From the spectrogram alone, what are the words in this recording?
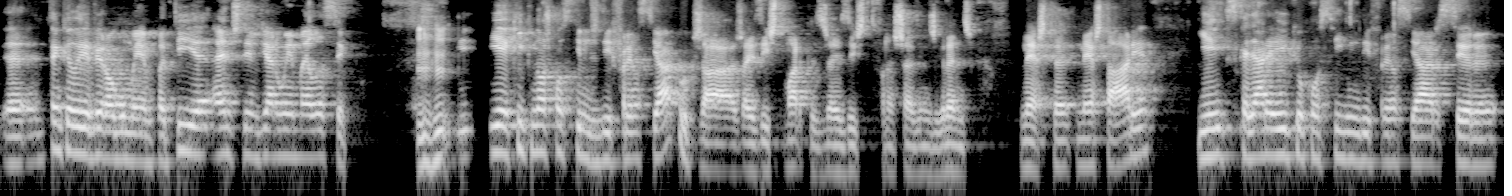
Uh, tem que ali haver alguma empatia antes de enviar um e-mail a seco. Uhum. E, e, é aqui que nós conseguimos diferenciar, porque já, já existe marcas, já existe franchisings grandes nesta, nesta área, e aí, se calhar é aí que eu consigo me diferenciar, ser,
